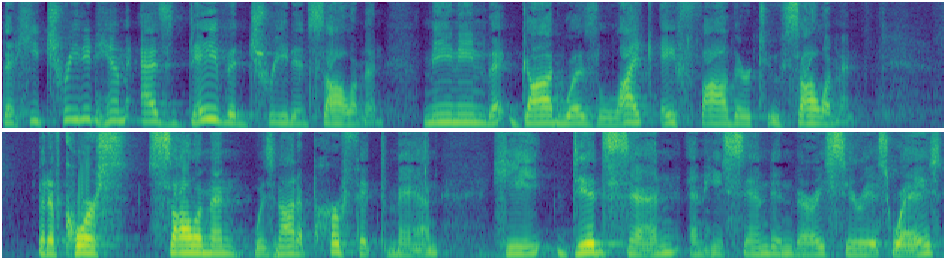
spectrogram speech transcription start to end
that he treated him as David treated Solomon, meaning that God was like a father to Solomon. But of course, Solomon was not a perfect man. He did sin, and he sinned in very serious ways.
